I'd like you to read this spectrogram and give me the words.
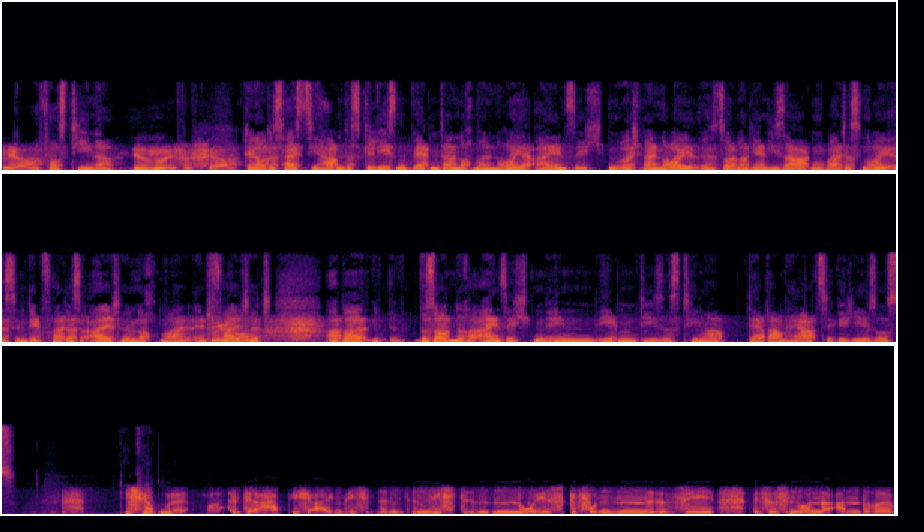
Ja. Faustina. Ja, so ist es ja. Genau, das heißt, Sie haben das gelesen, werden dann nochmal neue Einsichten, oder ich meine, neu äh, soll man ja nie sagen, weil das Neue ist in dem Fall das Alte nochmal entfaltet, aber äh, besondere Einsichten in eben dieses Thema der barmherzige Jesus Ich hab, äh, da habe ich eigentlich nicht Neues gefunden. Sie, es ist nur eine andere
